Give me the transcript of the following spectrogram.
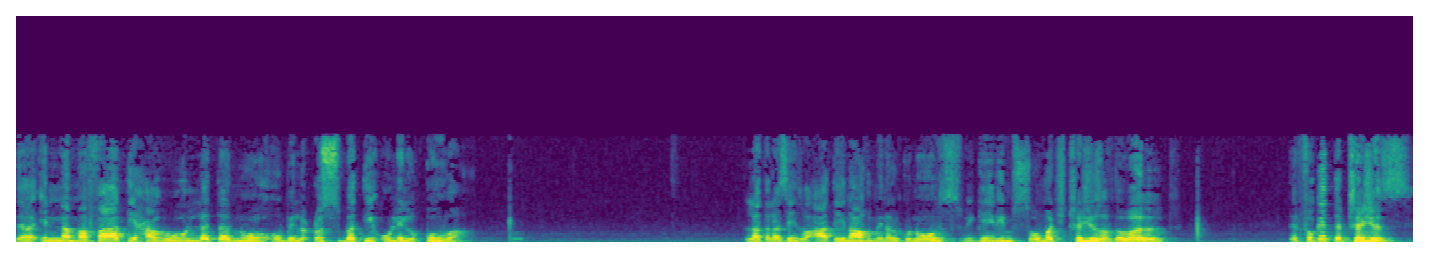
mafatihahu latanu'u bil usbati ulil quwwa. Allah Ta'ala says, وَآتِينَاهُ مِنَ الْكُنُوزِ We gave him so much treasures of the world that forget the treasures.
